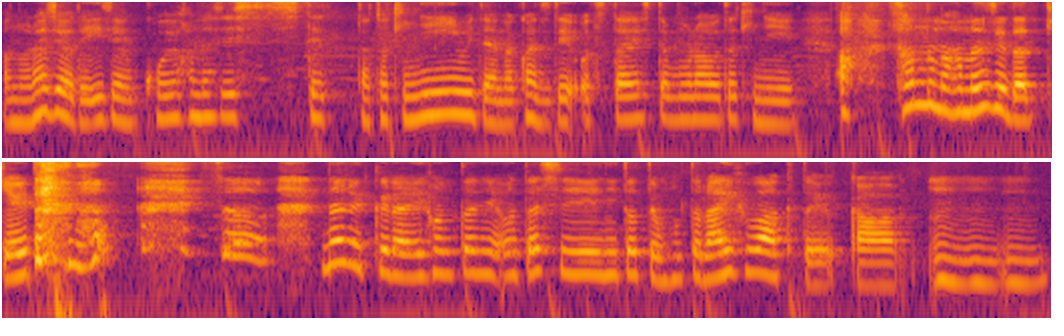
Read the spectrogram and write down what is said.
あのラジオで以前こういう話してた時にみたいな感じでお伝えしてもらう時にあそんなの話だっけ？みたいな。そうなるくらい本当に私にとっても本当ライフワークというかうんうんうん。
